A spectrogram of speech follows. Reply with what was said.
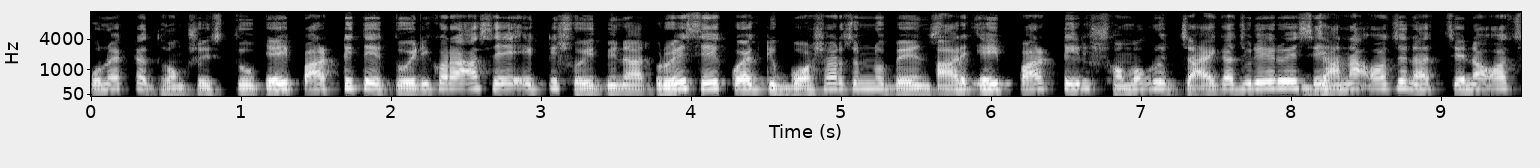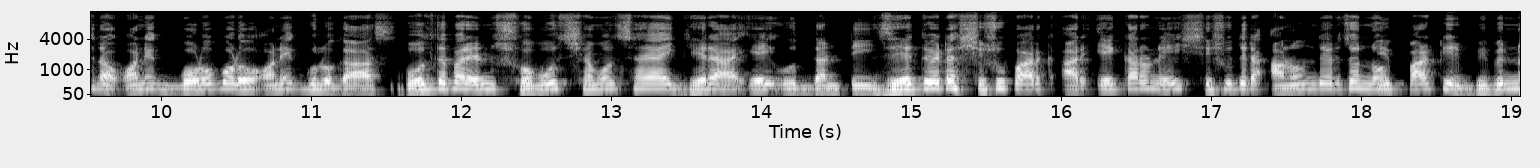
কোনো একটা ধ্বংসস্তূপ। এই পার্কটিতে তৈরি করা আছে একটি শহীদ মিনার, রয়েছে কয়েকটি বসার জন্য বেঞ্চ, আর এই পার্কটির সমগ্র জায়গা জুড়ে রয়েছে জানা অজানা, চেনা অচেনা অনেক বড় বড় অনেকগুলো গাছ। বলতে পারেন সবুজ শ্যামল ছায়ায় ঘেরা এই উদ্যানটি। যেহেতু এটা শিশু পার্ক, আর এ কারণেই শিশুদের আনন্দের জন্য এই পার্কটির বিভিন্ন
